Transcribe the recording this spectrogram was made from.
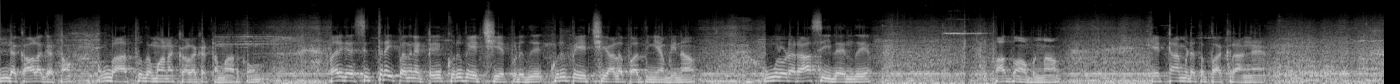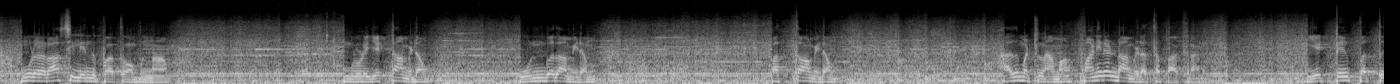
இந்த காலகட்டம் ரொம்ப அற்புதமான காலகட்டமாக இருக்கும். வருகிற சித்திரை பதினெட்டு குருபெயர்ச்சி ஏற்படுது. குறுப்பெயர்ச்சியால் பார்த்தீங்க அப்படின்னா உங்களோட ராசியிலேருந்து பார்த்தோம் அப்படின்னா எட்டாம் இடத்தை பார்க்குறாங்க. உங்களோட ராசியிலேருந்து பார்த்தோம் அப்படின்னா உங்களோட எட்டாம் இடம் ஒன்பதாம் இடம் பத்தாம் இடம் அது மட்டும் இல்லாமல் பன்னிரெண்டாம் இடத்தை பார்க்குறாங்க. எட்டு பத்து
